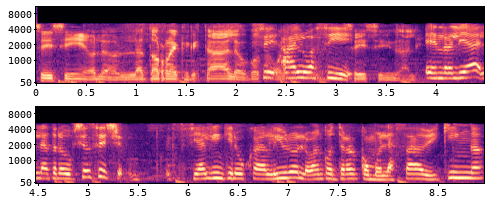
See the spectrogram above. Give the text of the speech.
Sí, sí, o la, la Torre de Cristal o cosas Sí, algo así. Sí, sí, dale. En realidad la traducción se si alguien quiere buscar el libro lo va a encontrar como la saga vikinga,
